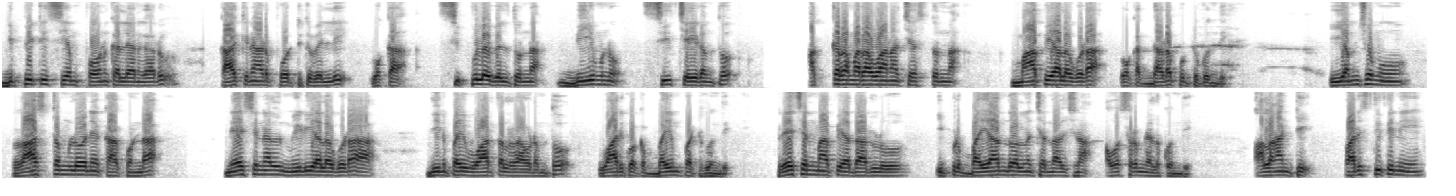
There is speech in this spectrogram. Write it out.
డిప్యూటీ సీఎం పవన్ కళ్యాణ్ గారు కాకినాడ పోర్టుకు వెళ్ళి ఒక సిప్పులో వెళ్తున్న బియ్యమును సీజ్ చేయడంతో అక్రమ రవాణా చేస్తున్న మాఫియాలో కూడా ఒక దడ పుట్టుకుంది. ఈ అంశము రాష్ట్రంలోనే కాకుండా నేషనల్ మీడియాలో కూడా దీనిపై వార్తలు రావడంతో వారికి ఒక భయం పట్టుకుంది. రేషన్ మాఫియాదారులు ఇప్పుడు భయాందోళన చెందాల్సిన అవసరం నెలకొంది. అలాంటి పరిస్థితిని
